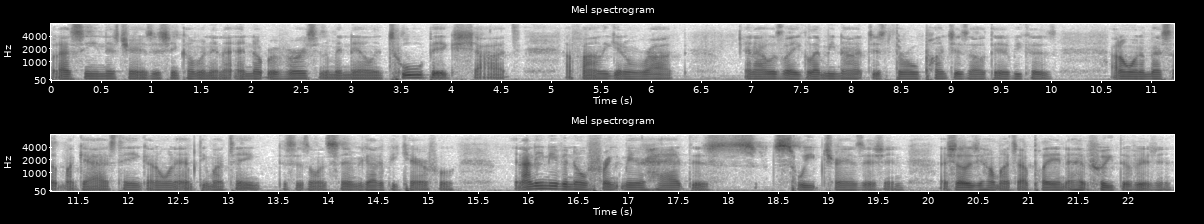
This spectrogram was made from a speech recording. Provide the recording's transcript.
But I seen this transition coming and I end up reversing them and nailing two big shots. I finally get them rocked. And I was like, let me not just throw punches out there because I don't want to mess up my gas tank. I don't want to empty my tank. This is on sim. You gotta be careful. And I didn't even know Frank Mir had this sweep transition. That shows you how much I play in the heavyweight division.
